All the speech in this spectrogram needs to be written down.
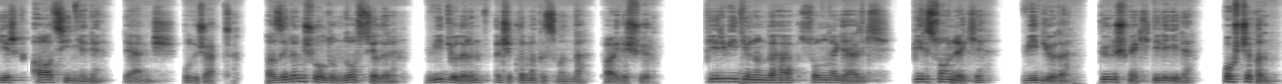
bir al sinyali gelmiş olacaktı. Hazırlamış olduğum dosyaları videoların açıklama kısmında paylaşıyorum. Bir videonun daha sonuna geldik. Bir sonraki videoda görüşmek dileğiyle. Hoşçakalın.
